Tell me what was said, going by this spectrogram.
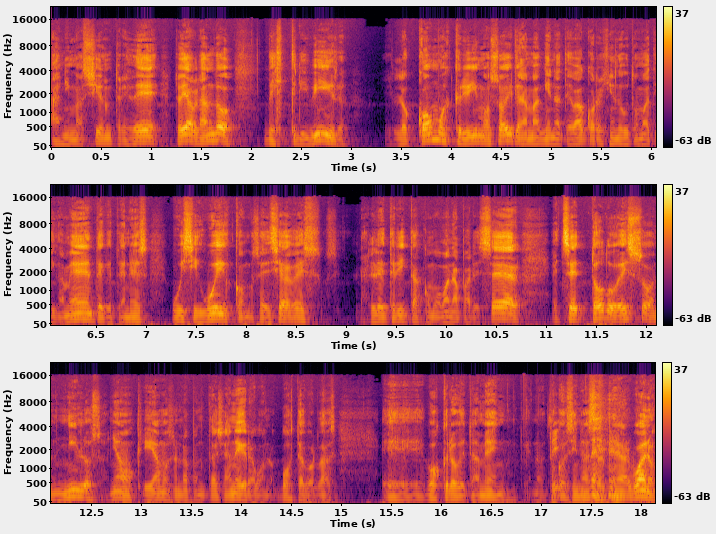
animación 3D. Estoy hablando de escribir lo cómo escribimos hoy, que la máquina te va corrigiendo automáticamente, que tenés WYSIWYG, como se decía, ves las letritas cómo van a aparecer, etc. Todo eso ni lo soñamos, escribíamos en una pantalla negra, bueno, vos te acordás. Eh, vos creo que también, que no te Sí. cocinás al final. Bueno,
